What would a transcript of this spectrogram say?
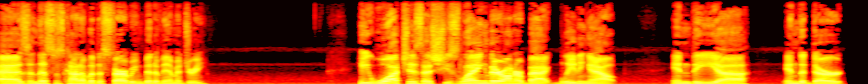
as, and this was kind of a disturbing bit of imagery. He watches as she's laying there on her back, bleeding out in the uh, in the dirt.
